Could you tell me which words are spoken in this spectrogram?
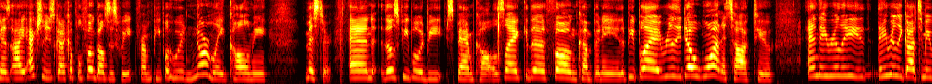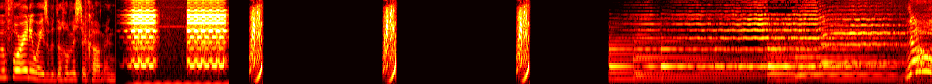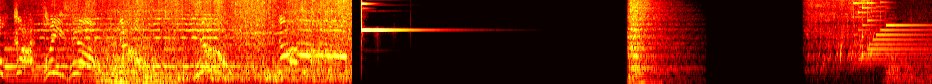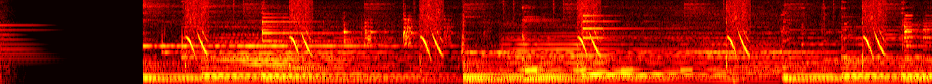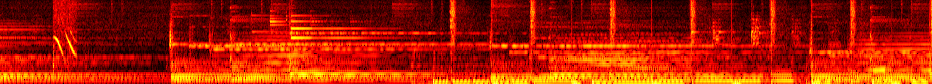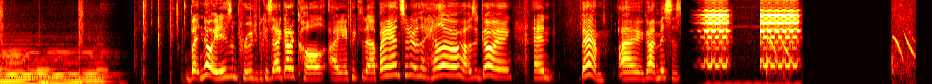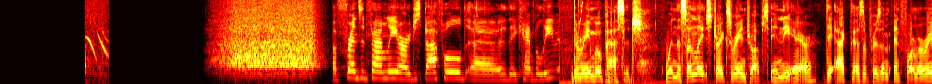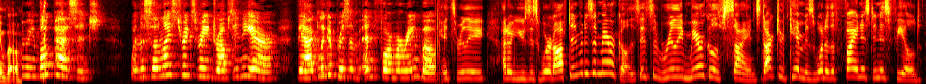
because I actually just got a couple of phone calls this week from people who would normally call me Mister. And those people would be spam calls, like the phone company, the people I really don't want to talk to. And they really they really got to me before anyways with the whole Mr. comment. No! God, please, no! No! But no, it is improved because I got a call. I, I picked it up. I answered it. I was like, hello, how's it going? And bam, I got Mrs. Uh, friends and family are just baffled. Uh, they can't believe it. The Rainbow Passage. When the sunlight strikes raindrops in the air, they act as a prism and form a rainbow. Rainbow Passage. When the sunlight strikes raindrops in the air, they act like a prism and form a rainbow. It's really, I don't use this word often, but it's a miracle. It's, it's a really miracle of science. Dr. Kim is one of the finest in his field.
